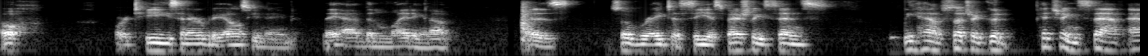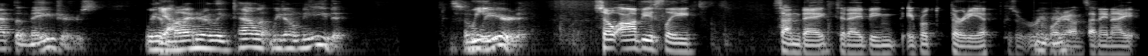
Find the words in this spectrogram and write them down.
oh, Ortiz and everybody else you named, they have been lighting it up. It is so great to see, especially since we have such a good pitching staff at the majors. We have Yeah. minor league talent we don't need. It's so We- weird. So obviously, Sunday today being April thirtieth because we recorded Mm-hmm. on Sunday night,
